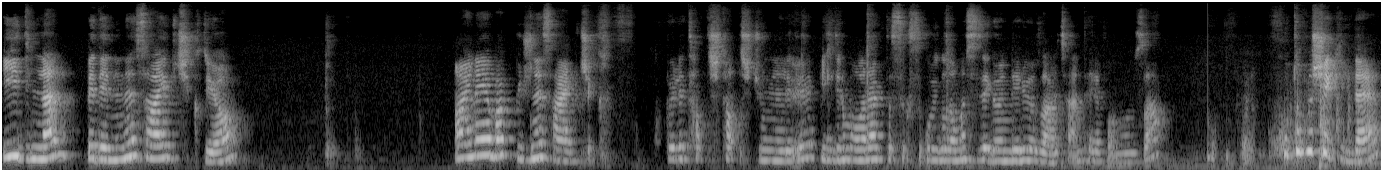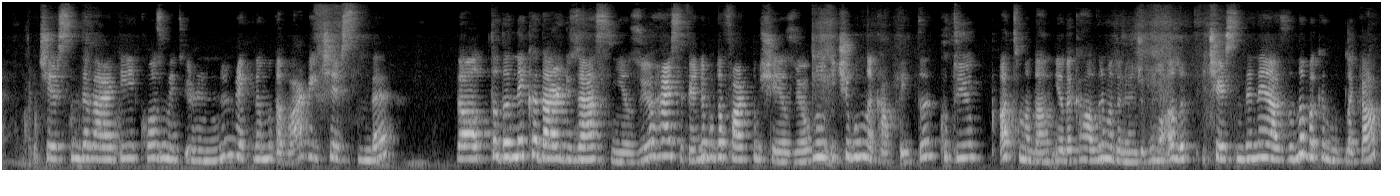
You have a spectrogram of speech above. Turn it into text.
İyi dinlen, bedenine sahip çık diyor. Aynaya bak, gücüne sahip çık. Böyle tatlış tatlış cümleleri bildirim olarak da sık sık uygulama size gönderiyor zaten telefonunuza. Kutu bu şekilde. İçerisinde verdiği kozmet ürününün reklamı da var ve içerisinde ve altta da ne kadar güzelsin yazıyor. Her seferinde burada farklı bir şey yazıyor. Bunun içi bununla kaplıydı. Kutuyu atmadan ya da kaldırmadan önce bunu alıp içerisinde ne yazdığına bakın mutlaka.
